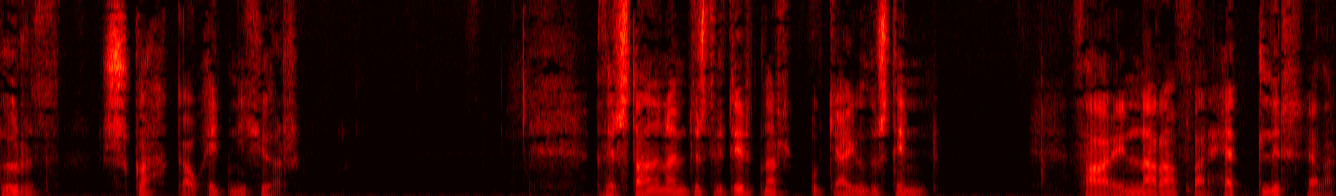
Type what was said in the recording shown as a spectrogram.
hurð skökk á einni hjör. Þeir staðinæmdust við dyrnar og gægðust inn. Þar innaraf var hellir eða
